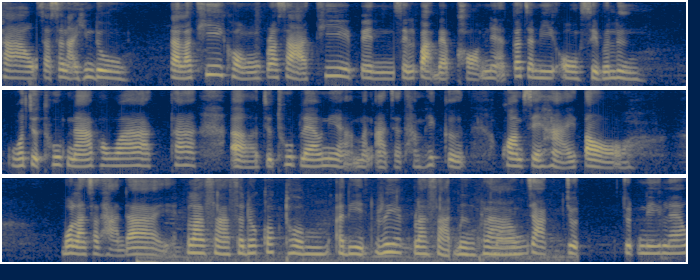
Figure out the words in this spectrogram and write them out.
ชาวศาสนาฮินดู แต่ละที่ของปราสาทที่เป็นศิลปะแบบขอมเนี่ยก็จะมีองค์ศิวลึงว่าจุดทูปนะ เพราะว่าถ้าเอ่อจุดทูปแล้วเนี่ยมันอาจจะทำให้เกิดความเสียหายต่อโบราณสถานได้ ปราสาทสะดกก๊อกทม อดีตเรียกปราสาทเมืองพร้าว จากจุดจุดนี้แล้ว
